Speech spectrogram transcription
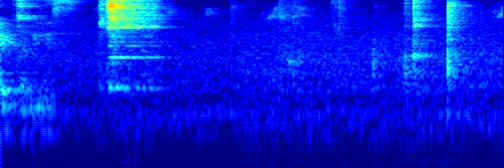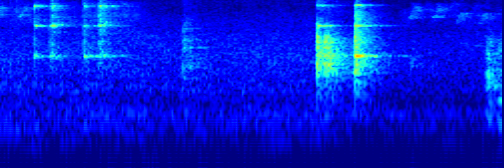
એડ કરી લઈશ આપણે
